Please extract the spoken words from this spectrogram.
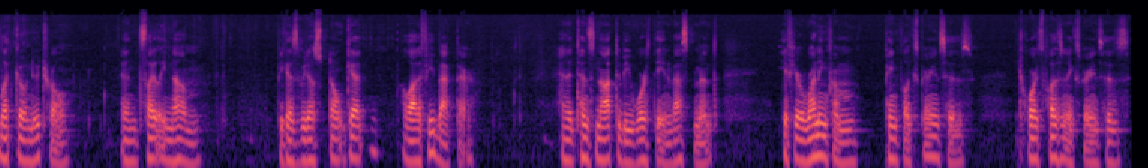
let go neutral and slightly numb because we just don't get a lot of feedback there. And it tends not to be worth the investment. If you're running from painful experiences towards pleasant experiences,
